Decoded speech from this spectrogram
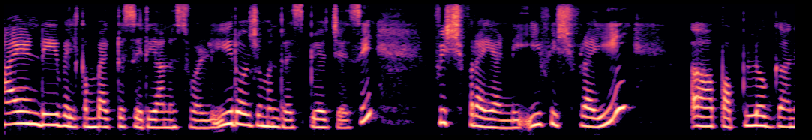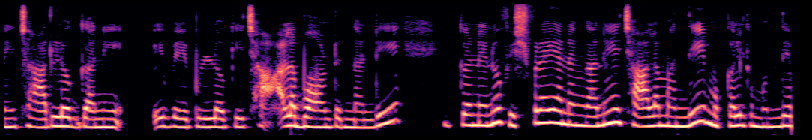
హాయ్ అండి welcome back to Sirianas world. ఈరోజు మన రెసిపీ వచ్చేసి ఫిష్ ఫ్రై అండి. ఈ ఫిష్ ఫ్రై పప్పులోకి కానీ చారులోకి కానీ ఈ వేపుల్లోకి చాలా బాగుంటుందండి. ఇక్కడ నేను ఫిష్ ఫ్రై అనగానే చాలామంది ముక్కలకి ముందే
